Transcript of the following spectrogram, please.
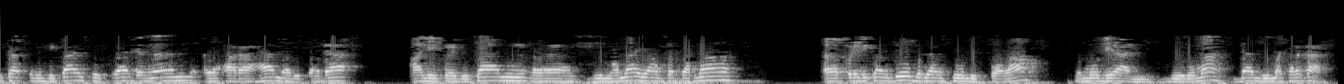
pusat pendidikan sesuai dengan uh, arahan daripada ahli pendidikan uh, di mana yang pertama uh, pendidikan itu berlangsung di sekolah, kemudian di rumah dan di masyarakat.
